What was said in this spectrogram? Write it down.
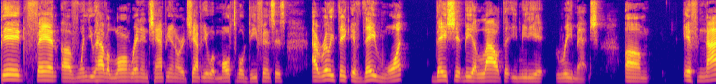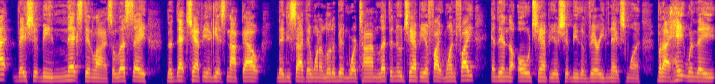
big fan of when you have a long reigning champion or a champion with multiple defenses. I really think if they want, they should be allowed the immediate rematch. Um, if not, they should be next in line. So let's say the that champion gets knocked out, they decide they want a little bit more time. Let the new champion fight one fight, and then the old champion should be the very next one. But I hate when they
